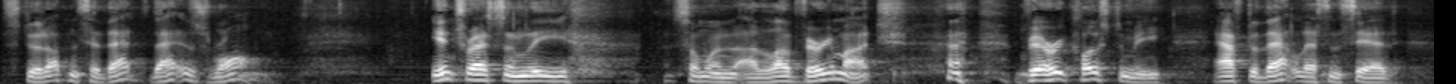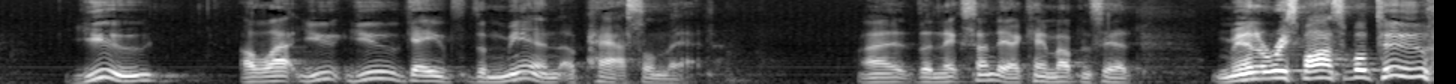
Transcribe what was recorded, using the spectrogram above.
stood up and said, that, that is wrong. Interestingly, someone I love very much, very close to me, after that lesson said, You, allow, you, you gave the men a pass on that. I, the next Sunday, I came up and said, Men are responsible too.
